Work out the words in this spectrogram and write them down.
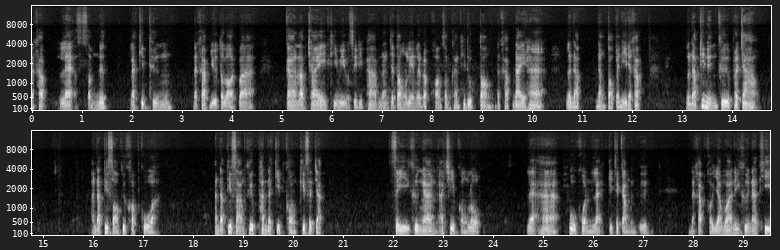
นะครับ และสำนึกและคิดถึงนะครับอยู่ตลอดว่าการรับใช้ที่มีประสิทธิภาพนั้นจะต้องเรียงระดับความสำคัญที่ถูกต้องนะครับ ได้ 5 ระดับดังต่อไปนี้นะครับ ระดับที่ 1 คือพระเจ้า อันดับที่ 2 คือครอบครัว อันดับที่ 3 คือพันธกิจของคริสตจักร 4 คืองานอาชีพของโลก และ 5 ผู้คนและกิจกรรมอื่นๆ นะครับขอย้ำว่านี่คือหน้าที่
